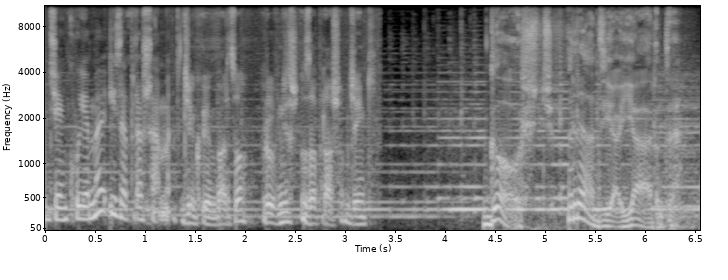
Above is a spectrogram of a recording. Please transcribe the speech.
Dziękujemy i zapraszamy. Dziękuję bardzo. Również zapraszam. Dzięki. Gość Radia Yard.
